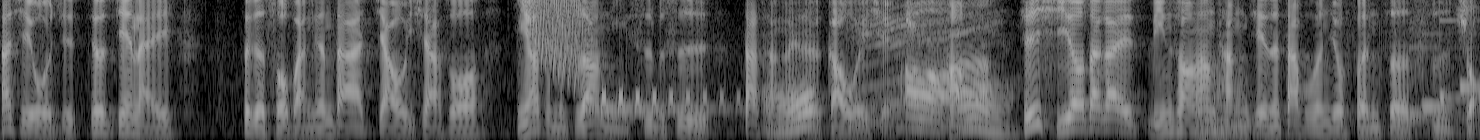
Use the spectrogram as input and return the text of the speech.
那其实我觉得就今天来。这个手板跟大家教一下，说你要怎么知道你是不是大肠癌的高危险群？好，其实息肉大概临床上常见的大部分就分这四种。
